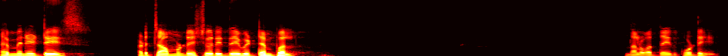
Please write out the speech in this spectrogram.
amenities at Chamundeshwari Devi temple ನಲವತ್ತೈದು ಕೋಟಿ.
